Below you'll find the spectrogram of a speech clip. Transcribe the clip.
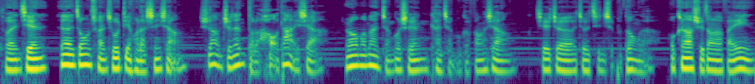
突然间，黑暗中传出电话的声响，学长全身抖了好大一下，然后慢慢转过身，看着某个方向，接着就静止不动了。我看到学长的反应，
